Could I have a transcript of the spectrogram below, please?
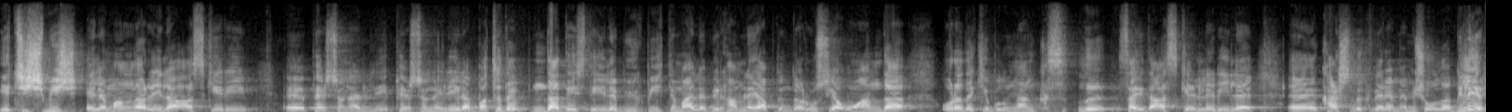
yetişmiş elemanlarıyla askeri personeli, personeliyle, Batı'da desteğiyle büyük bir ihtimalle bir hamle yaptığında Rusya o anda oradaki bulunan kısıtlı sayıda askerleriyle e, karşılık verememiş olabilir.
